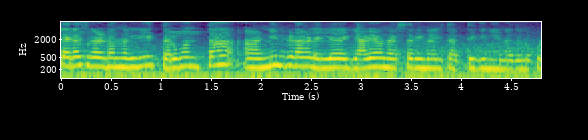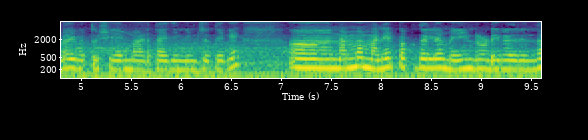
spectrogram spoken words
ಟೆರೆಸ್ ಗಾರ್ಡನಲ್ಲಿ ತರುವಂಥ ಹಣ್ಣಿನ ಗಿಡಗಳೆಲ್ಲ ಯಾವ್ಯಾವ ನರ್ಸರಿನಲ್ಲಿ ತರ್ತಿದ್ದೀನಿ ಅನ್ನೋದನ್ನು ಕೂಡ ಇವತ್ತು ಶೇರ್ ಮಾಡ್ತಾ ಇದ್ದೀನಿ ನಿಮ್ಮ ಜೊತೆಗೆ. ನಮ್ಮ ಮನೆ ಪಕ್ಕದಲ್ಲೇ ಮೇನ್ ರೋಡ್ ಇರೋದ್ರಿಂದ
